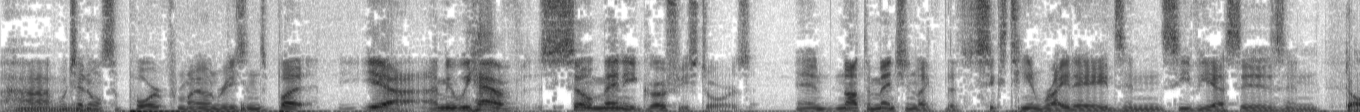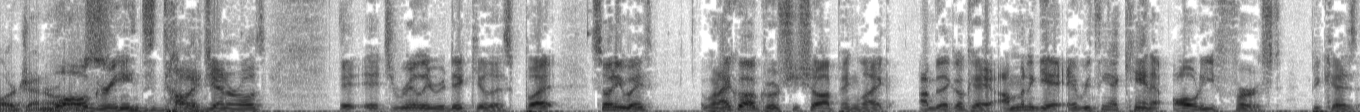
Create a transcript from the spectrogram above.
uh, mm. which I don't support for my own reasons. But yeah, I mean, we have so many grocery stores, and not to mention like the 16 Rite Aids and CVS's and Dollar Generals, Walgreens, Dollar Generals. It, it's really ridiculous. But so, anyways, when I go out grocery shopping, like I'm like, okay, I'm gonna get everything I can at Aldi first because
